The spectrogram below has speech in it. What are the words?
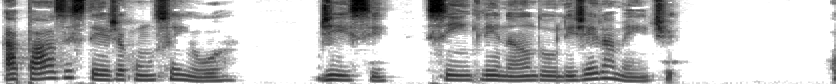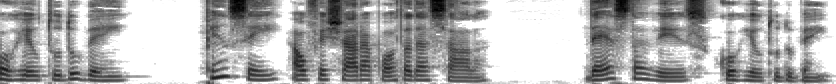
A paz esteja com o senhor, disse, se inclinando ligeiramente. Correu tudo bem, pensei ao fechar a porta da sala. Desta vez correu tudo bem.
